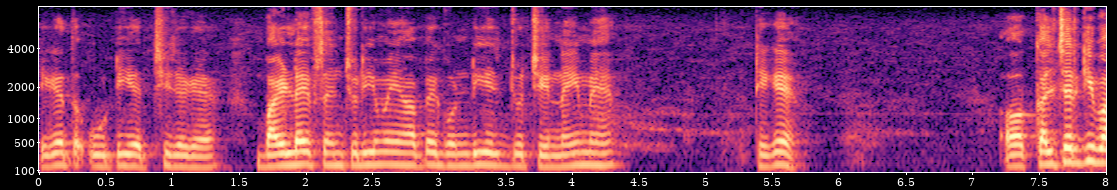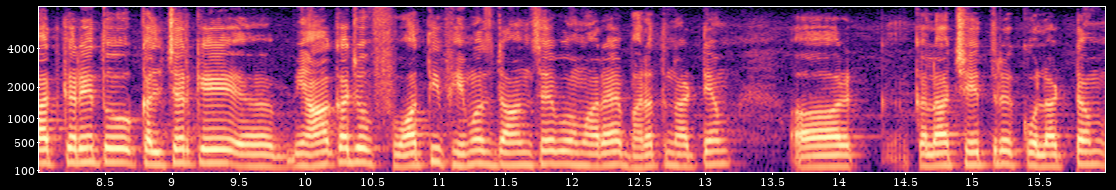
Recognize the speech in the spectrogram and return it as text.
ठीक है? तो ऊटी अच्छी जगह है। वाइल्ड लाइफ सेंचुरी में यहाँ पे गुंडी जो चेन्नई में है, ठीक है? कल्चर की बात करें तो कल्चर के यहाँ का जो बहुत ही फ़ेमस डांस है वो हमारा है भरतनाट्यम और कला क्षेत्र कोलाटम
